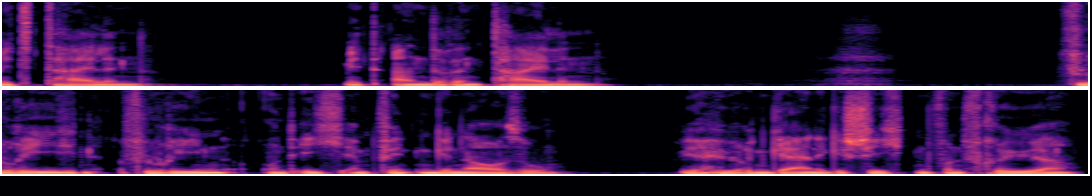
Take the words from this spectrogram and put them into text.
Mitteilen mit anderen teilen. Florin, Florin und ich empfinden genauso. Wir hören gerne Geschichten von früher,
